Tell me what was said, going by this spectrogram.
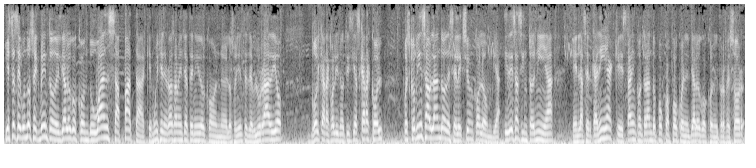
Y este segundo segmento del diálogo con Dubán Zapata, que muy generosamente ha tenido con eh, los oyentes de Blue Radio, Gol Caracol y Noticias Caracol, pues comienza hablando de Selección Colombia y de esa sintonía en la cercanía que está encontrando poco a poco en el diálogo con el profesor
